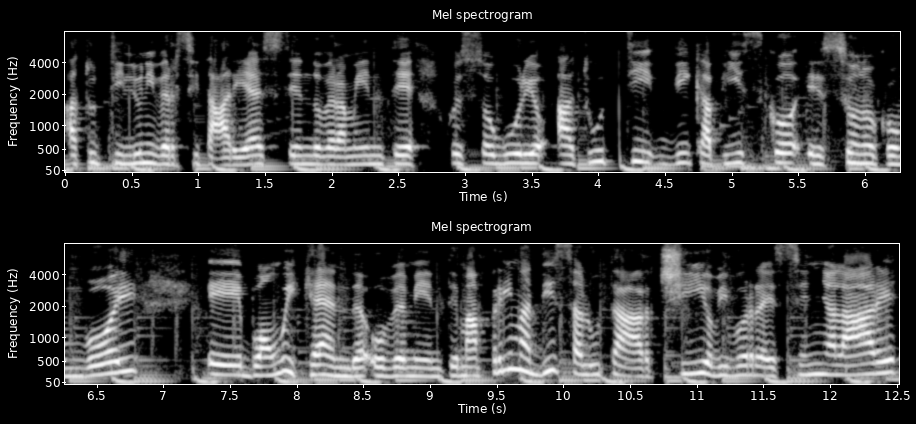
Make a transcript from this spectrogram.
a tutti gli universitari, eh, stendo veramente questo augurio a tutti, vi capisco e sono con voi e buon weekend ovviamente, ma prima di salutarci io vi vorrei segnalare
